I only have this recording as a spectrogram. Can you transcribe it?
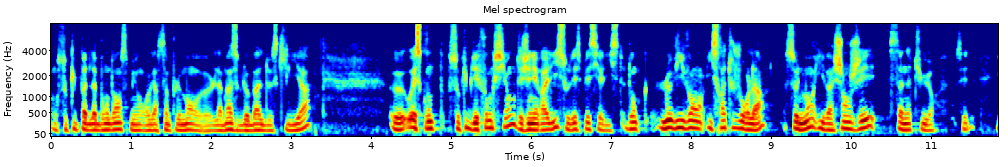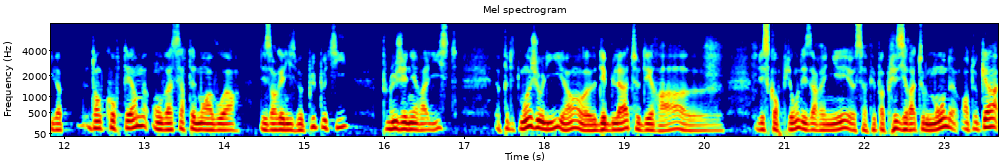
on ne s'occupe pas de l'abondance, mais on regarde simplement euh, la masse globale de ce qu'il y a? Euh, Ou est-ce qu'on s'occupe des fonctions, des généralistes ou des spécialistes? Donc, le vivant, il sera toujours là, seulement il va changer sa nature. Il va, dans le court terme, on va certainement avoir des organismes plus petits, plus généralistes, peut-être moins jolis, hein, des blattes, des rats, des scorpions, des araignées, euh, ça fait pas plaisir à tout le monde. En tout cas,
